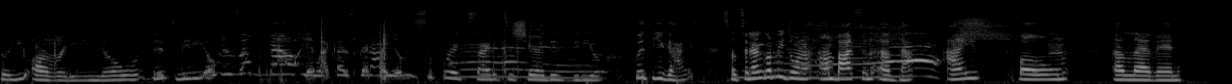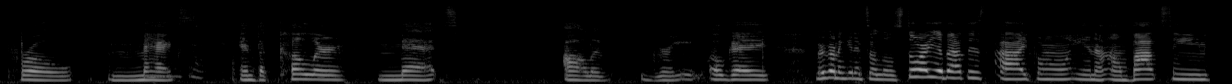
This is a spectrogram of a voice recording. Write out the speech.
So you already know what this video is about, and like I said, I am super excited to share this video with you guys. So today I'm going to be doing an unboxing of the iPhone 11 Pro Max and the color matte olive green. Okay, we're gonna get into a little story about this iPhone and an unboxing.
